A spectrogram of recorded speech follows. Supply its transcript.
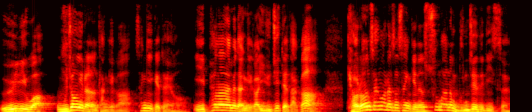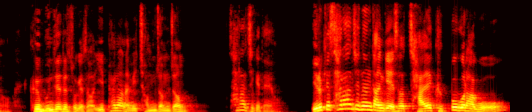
의리와 우정이라는 단계가 생기게 돼요. 이 편안함의 단계가 유지되다가 결혼 생활에서 생기는 수많은 문제들이 있어요. 그 문제들 속에서 이 편안함이 점점점 사라지게 돼요 이렇게 사라지는 단계에서 잘 극복을 하고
